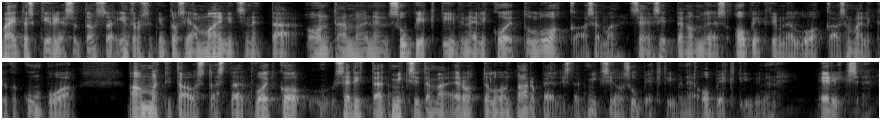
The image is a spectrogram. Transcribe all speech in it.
väitöskirjassa, tuossa introssakin tosiaan mainitsin, että on tämmöinen subjektiivinen eli koettu luokka-asema. Se sitten on myös objektiivinen luokka-asema, eli joka kumpuaa ammattitaustasta. Että voitko selittää, että miksi tämä erottelu on tarpeellista, että miksi on subjektiivinen ja objektiivinen erikseen?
